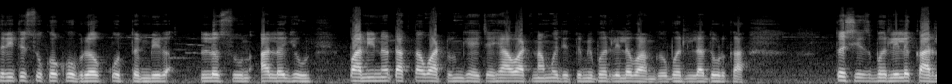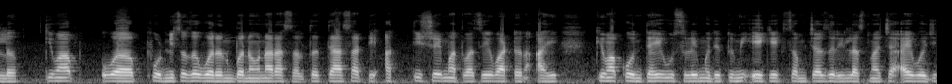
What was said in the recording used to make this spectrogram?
तर इथे सुकं खोबरं कोथिंबीर लसूण आलं घेऊन पाणी न टाकता वाटून घ्यायचं. ह्या वाटणामध्ये तुम्ही भरलेलं वांगं भरलेला दोडका तसेच भरलेलं कारलं किंवा व फोडणीचं जर वरण बनवणार असाल तर त्यासाठी अतिशय महत्त्वाचे वाटण आहे किंवा कोणत्याही उसळीमध्ये तुम्ही एक एक चमचा जरी लसणाच्या ऐवजी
